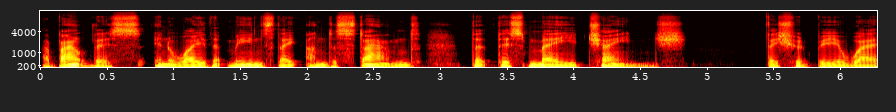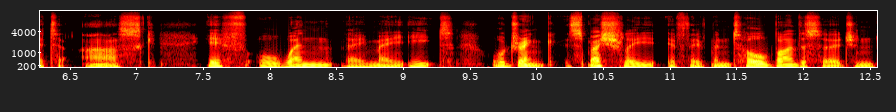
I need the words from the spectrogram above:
about this in a way that means they understand that this may change. They should be aware to ask if or when they may eat or drink, especially if they've been told by the surgeon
